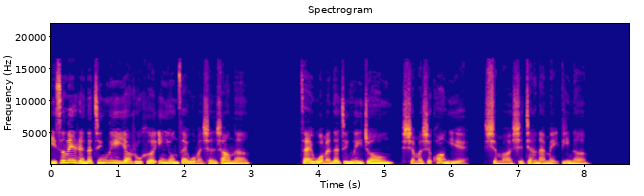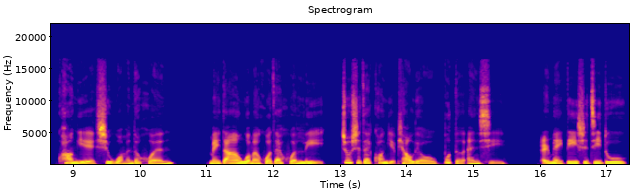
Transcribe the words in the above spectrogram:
以色列人的经历要如何应用在我们身上呢？在我们的经历中，什么是旷野？什么是迦南美地呢？旷野是我们的魂，每当我们活在魂里，就是在旷野漂流，不得安息；而美地是基督，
